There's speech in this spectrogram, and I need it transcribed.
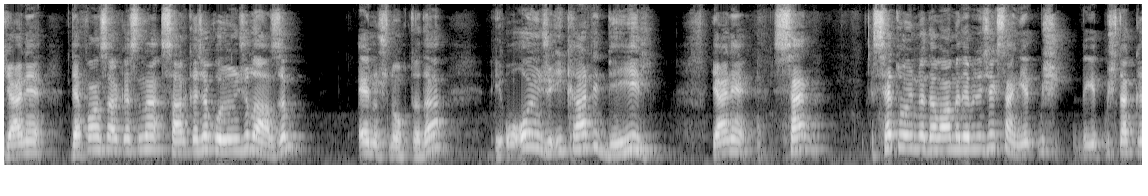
yani defans arkasına sarkacak oyuncu lazım. En uç noktada. E, o oyuncu Icardi değil. Yani sen set oyununa devam edebileceksen 70 70 dakika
